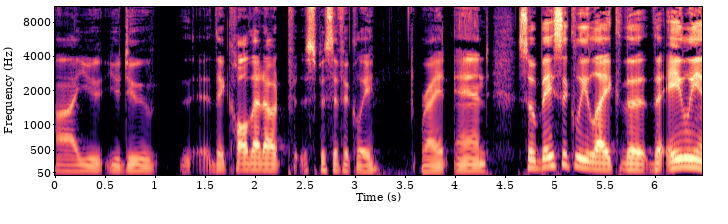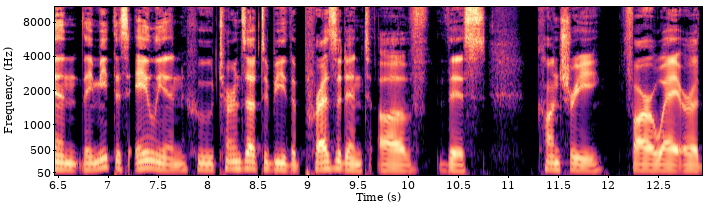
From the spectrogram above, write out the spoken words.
Uh, you you do they call that out specifically, right? And so basically, like the the alien, they meet this alien who turns out to be the president of this country far away, or a,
